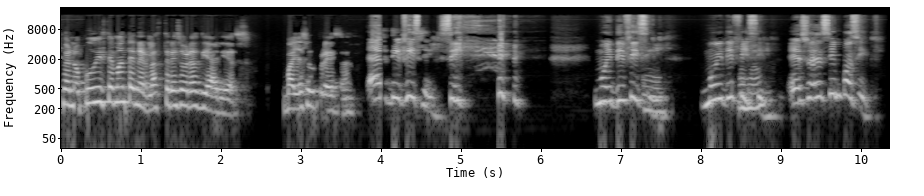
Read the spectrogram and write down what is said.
O sea, no pudiste mantener las tres horas diarias. Vaya sorpresa. Es difícil, sí. muy difícil, muy difícil. Eso es imposible.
